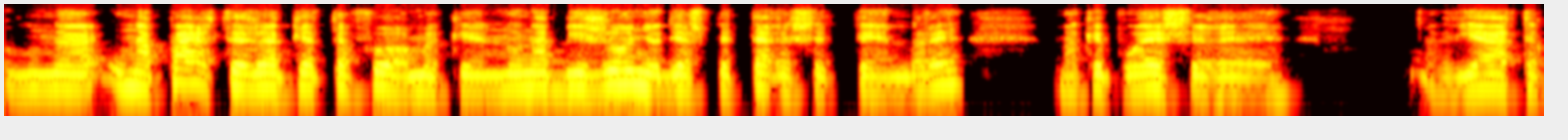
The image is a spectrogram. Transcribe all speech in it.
una, una parte della piattaforma che non ha bisogno di aspettare settembre, ma che può essere avviata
